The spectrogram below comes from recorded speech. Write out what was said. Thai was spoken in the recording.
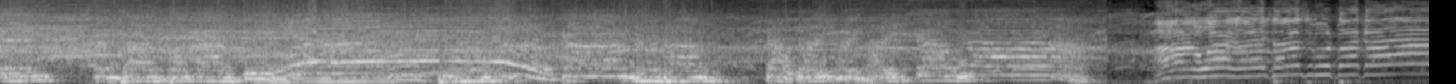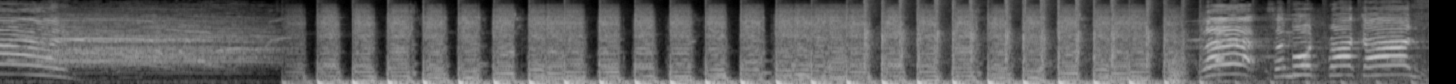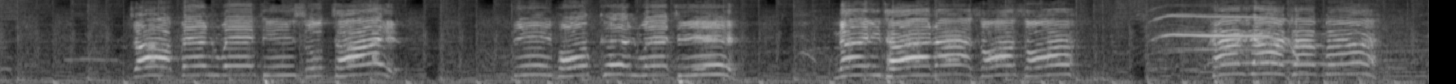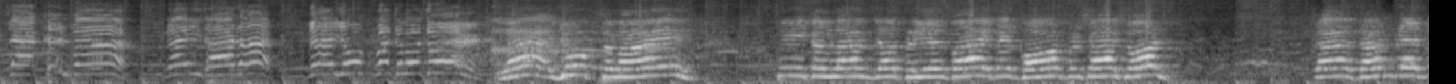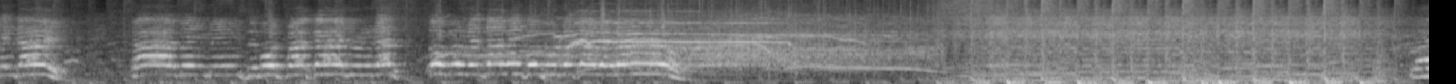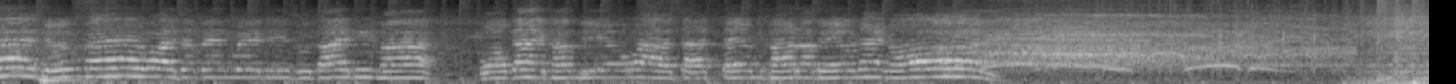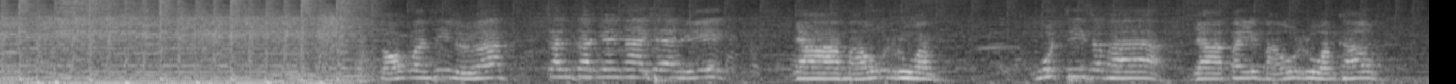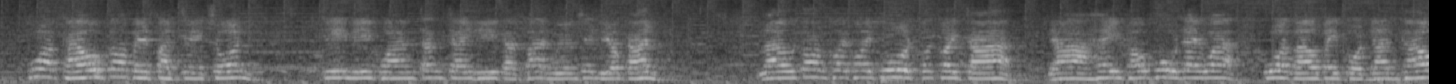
เองเส้นทางของการเปลี่ยนที่คนเลิกการเดินทางก้าวไกลให้ไทยก้าวหน้าอาว่าไงครับสมุทรปราการและสมุทรปราการ จะเป็นเวทีสุดท้าย ที่ผมขึ้นเวที ในฐานะสอสอครั้งหน้ากลับมาจะขึ้นมาในฐานะนายกรัฐมนตรีและยุคสมัย ที่กำลังจะเปลี่ยนไปเป็นของประชาชน จะสำเร็จไม่ได้ ถ้าไม่มีสมุดปราการอยู่ในนั้นต้องมือกันตามให้คนสมุดปราการเลยแล้วและถึงแม้ว่าจะเป็นเวทีสุดท้ายที่มา บอกได้คำเดียวว่าจัดเต็มคาราเบลแน่นอน สองวันที่เหลือ สั้นๆง่ายๆแค่นี้ อย่าเหมารวม วุฒิสภา อย่าไปเหมารวมเขาพวกเขาก็เป็นปัจเจกชน ที่มีความตั้งใจดีกับบ้านเมืองเช่นเดียวกัน เราต้องค่อยๆพูด ค่อยๆจา อย่าให้เขาพูดได้ว่า พวกเราไปกดดันเขา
